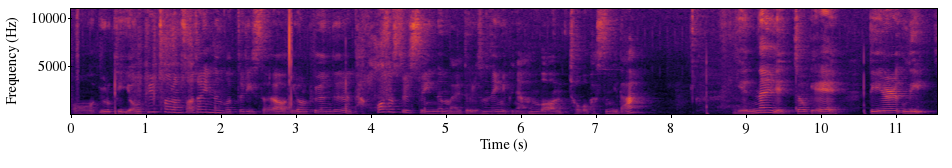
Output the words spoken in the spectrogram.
어, 이렇게 연필처럼 써져 있는 것들이 있어요. 이런 표현들은 바꿔서 쓸 수 있는 말들을 선생님이 그냥 한번 적어봤습니다. 옛날 옛적에 lived.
